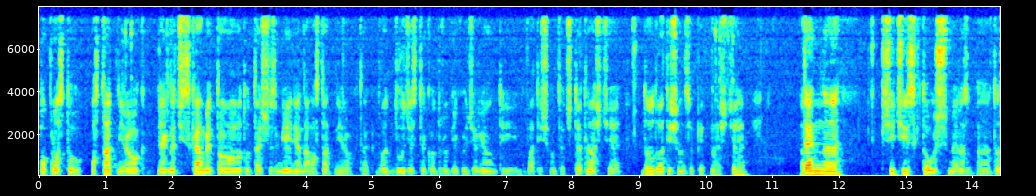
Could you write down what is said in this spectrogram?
po prostu ostatni rok. Jak naciskamy, to tutaj się zmienia na ostatni rok, tak? 22.09.2014 do 2015. Ten e, przycisk to już my, to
